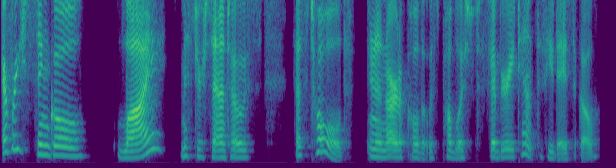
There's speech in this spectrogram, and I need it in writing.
every single lie Mr. Santos has told in an article that was published February 10th, a few days ago.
